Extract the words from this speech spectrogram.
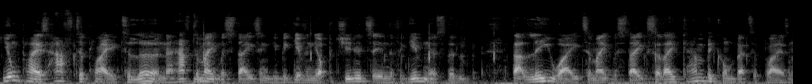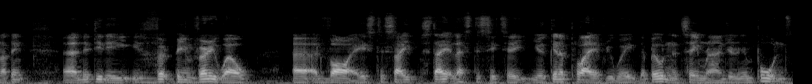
Young players have to play to learn. They have to make mistakes and be given the opportunity and the forgiveness, the, that leeway to make mistakes, so they can become better players. And I think uh, Ndidi is v- been very well uh, advised to say, stay at Leicester City. You're going to play every week. They're building a team around you. You're an important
